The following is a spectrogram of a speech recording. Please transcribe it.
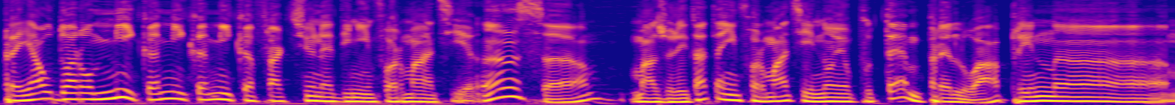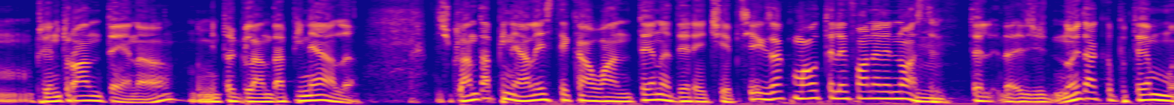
preiau doar o mică, mică, mică fracțiune din informație. Însă, majoritatea informației noi o putem prelua prin, printr-o antenă numită glanda pineală. Deci glanda pineală este ca o antenă de recepție, exact cum au telefoanele noastre. Mm. Tele- deci noi dacă putem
